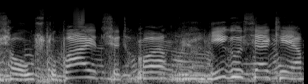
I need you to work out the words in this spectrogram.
все уступает, все такое, игры всякие.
